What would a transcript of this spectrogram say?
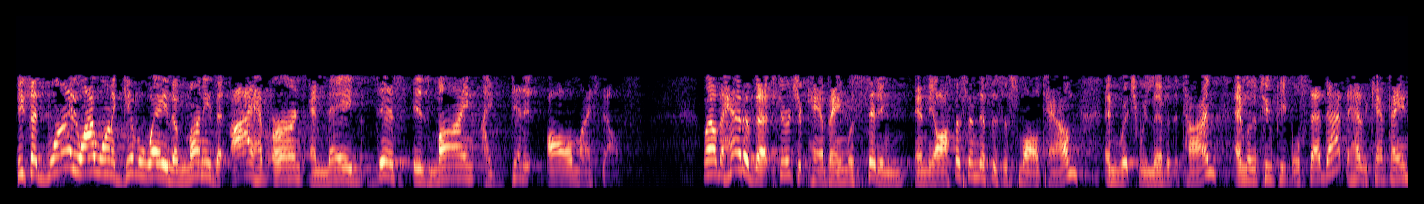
He said, why do I want to give away the money that I have earned and made? This is mine. I did it all myself. Well, the head of that stewardship campaign was sitting in the office, and this is a small town in which we live at the time. And when the two people said that, the head of the campaign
